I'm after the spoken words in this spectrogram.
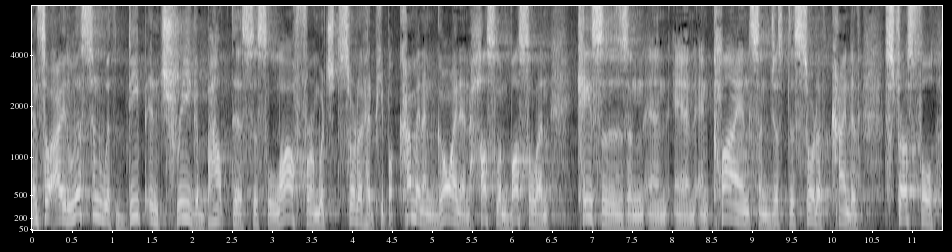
And so I listened with deep intrigue about this, this law firm, which sort of had people coming and going and hustle and bustle and cases and, and, and, and clients and just this sort of kind of stressful,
